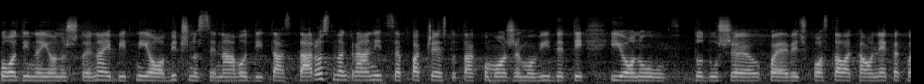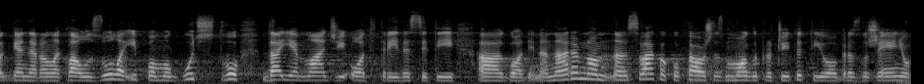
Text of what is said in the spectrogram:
godina i ono što je najbitnije, obično se navodi ta starostna granica, pa često tako možemo videti i onu do duše koja je već postala kao nekakva generalna klauzula i po mogućstvu da je mlađi od 30 godina. Naravno, svakako kao što smo mogli pročitati u obrazloženju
